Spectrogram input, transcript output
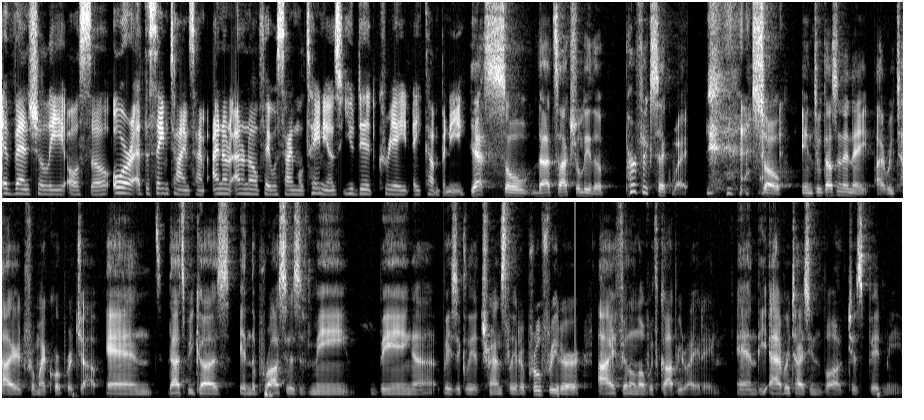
eventually also or at the same time time I don't I don't know if it was simultaneous, you did create a company. Yes, so that's actually the perfect segue. so in 2008, I retired from my corporate job. And that's because in the process of me being a, basically a translator proofreader, I fell in love with copywriting and the advertising bug just bit me.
